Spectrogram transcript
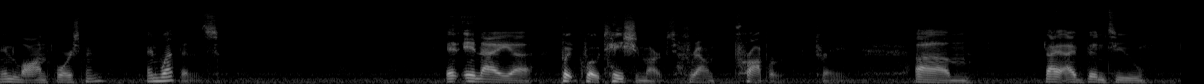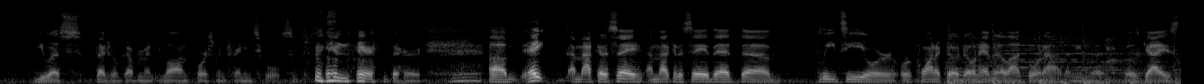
in law enforcement and weapons. And, and I uh, put quotation marks around proper training. Um, I, I've been to U.S. federal government law enforcement training schools, and they're they're. Um, hey, I'm not gonna say I'm not gonna say that uh, FLETC or or Quantico don't have a lot going on. I mean, the, those guys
